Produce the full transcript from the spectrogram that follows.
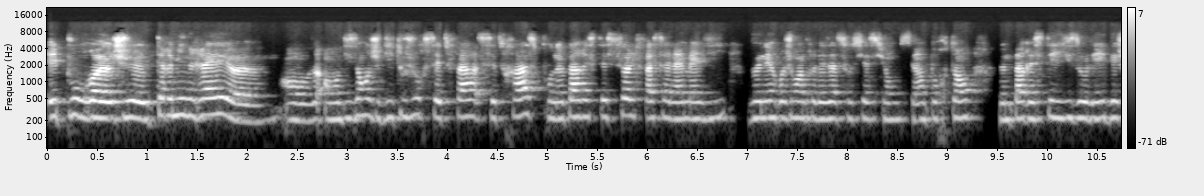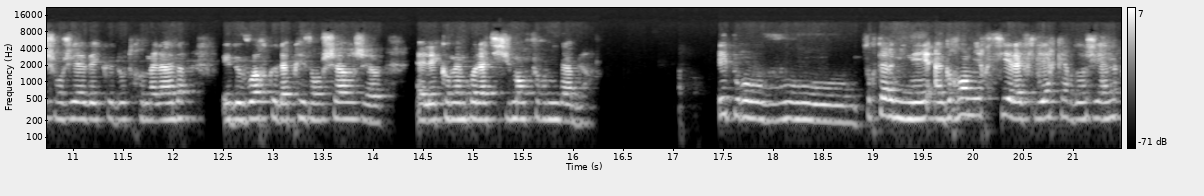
Et pour, euh, je terminerai euh, en, disant, je dis toujours cette, cette, phrase, pour ne pas rester seul face à la maladie, venez rejoindre les associations. C'est important de ne pas rester isolé, d'échanger avec d'autres malades et de voir que la prise en charge, elle est quand même relativement formidable. Et pour, vous, pour terminer, un grand merci à la filière cardogienne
